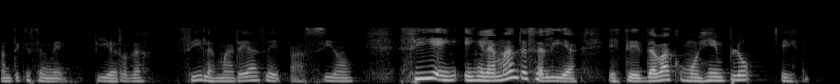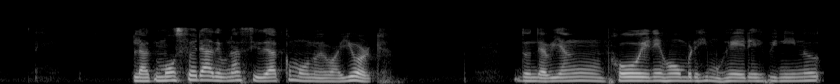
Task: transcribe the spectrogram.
antes que se me pierda. Sí, las mareas de pasión. Sí, en, el amante salía, este, daba como ejemplo la atmósfera de una ciudad como Nueva York, donde habían jóvenes, hombres y mujeres viniendo,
